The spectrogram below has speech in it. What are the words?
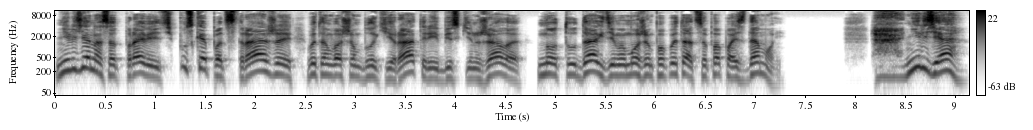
«Нельзя нас отправить, пускай под стражей, в этом вашем блокираторе без кинжала, но туда, где мы можем попытаться попасть домой». «Нельзя!»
